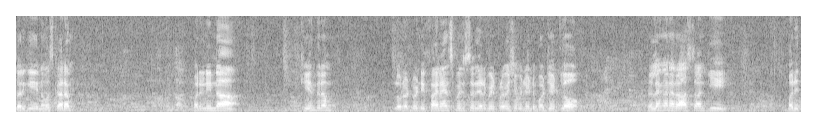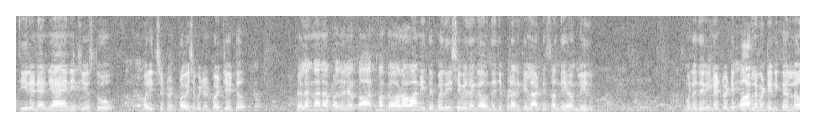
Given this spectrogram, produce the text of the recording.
అందరికీ నమస్కారం. మరి నిన్న కేంద్రంలో ఉన్నటువంటి ఫైనాన్స్ మినిస్టర్ గారు ప్రవేశపెట్టిన బడ్జెట్లో తెలంగాణ రాష్ట్రానికి మరి తీరని అన్యాయాన్ని చేస్తూ మరి ఇచ్చినటువంటి ప్రవేశపెట్టిన బడ్జెట్ తెలంగాణ ప్రజల యొక్క ఆత్మ గౌరవాన్ని దెబ్బతీసే విధంగా ఉందని చెప్పడానికి ఎలాంటి సందేహం లేదు. మొన్న జరిగినటువంటి పార్లమెంట్ ఎన్నికల్లో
